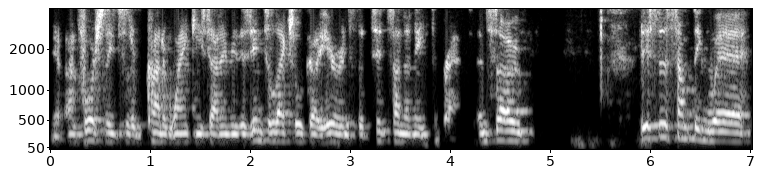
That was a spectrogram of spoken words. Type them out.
you know, unfortunately sort of kind of wanky sounding this intellectual coherence that sits underneath the brand. And so this is something where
